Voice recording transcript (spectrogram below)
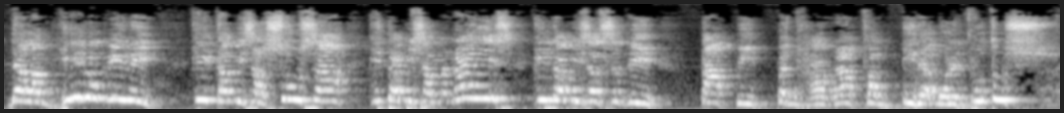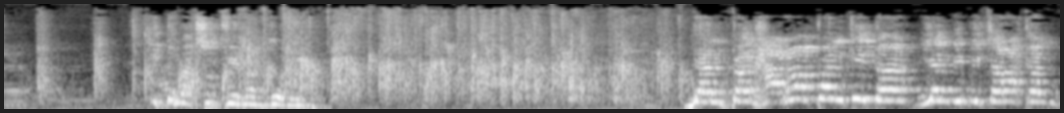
Dalam hidup ini kita bisa susah, kita bisa menangis, kita bisa sedih, tapi pengharapan tidak boleh putus. Itu maksud firman Tuhan. Dan pengharapan kita yang dibicarakan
